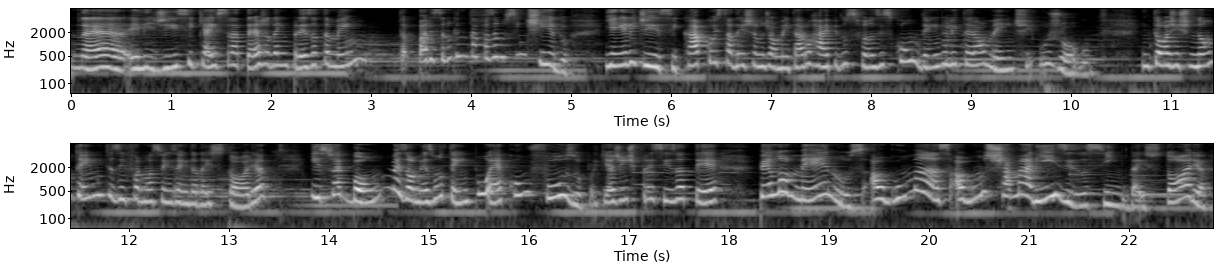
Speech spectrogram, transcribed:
né, ele disse que a estratégia da empresa também tá parecendo que não tá fazendo sentido. E aí ele disse: Capcom está deixando de aumentar o hype dos fãs, escondendo literalmente o jogo. Então a gente não tem muitas informações ainda da história. Isso é bom, mas ao mesmo tempo é confuso, porque a gente precisa ter pelo menos algumas alguns chamarizes assim da história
